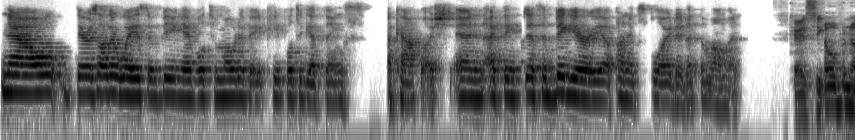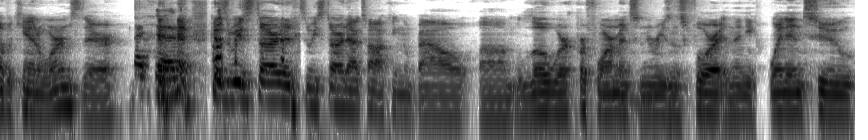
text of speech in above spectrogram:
now there's other ways of being able to motivate people to get things accomplished. And I think that's a big area unexploited at the moment. Okay, so you opened up a can of worms there. Because we started, so we started out talking about um, low work performance and the reasons for it, and then you went into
